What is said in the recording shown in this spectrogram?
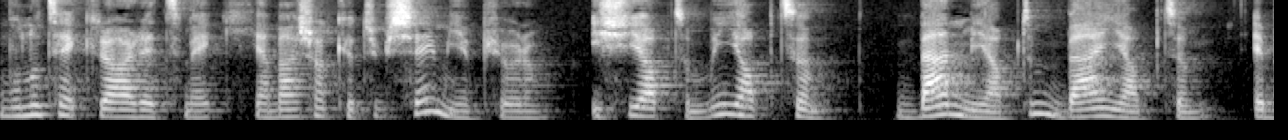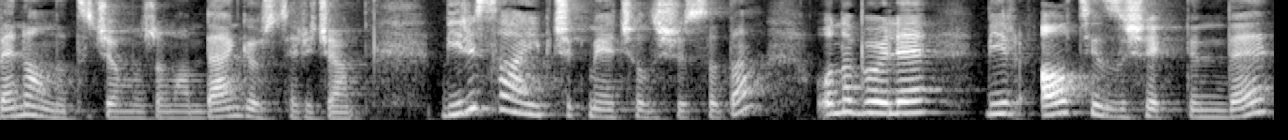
bunu tekrar etmek. Ya ben şu an kötü bir şey mi yapıyorum? İşi yaptım mı? Yaptım. Ben mi yaptım? Ben yaptım. E ben anlatacağım o zaman, ben göstereceğim. Biri sahip çıkmaya çalışırsa da ona böyle bir altyazı şeklinde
